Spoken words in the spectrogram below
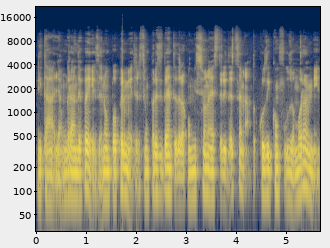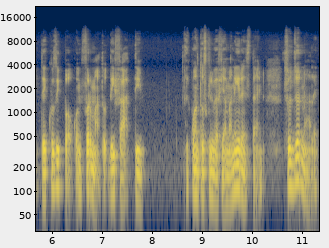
L'Italia, un grande paese, non può permettersi un presidente della Commissione Esteri del Senato così confuso moralmente e così poco informato dei fatti. E quanto scrive Fiamma Nierenstein sul giornale,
